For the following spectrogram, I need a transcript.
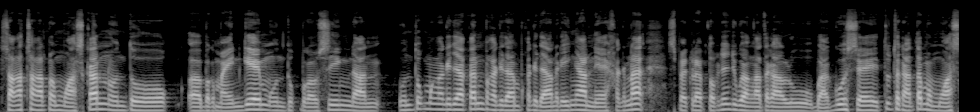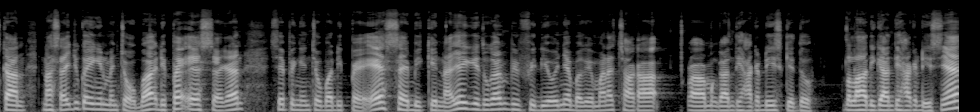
sangat-sangat memuaskan untuk uh, bermain game, untuk browsing dan untuk mengerjakan pekerjaan-pekerjaan ringan ya. Karena spek laptopnya juga nggak terlalu bagus ya. Itu ternyata memuaskan. Nah, saya juga ingin mencoba di PS ya kan. Saya pengen coba di PS, saya bikin aja gitu kan videonya bagaimana cara uh, mengganti hard disk gitu setelah diganti harddisknya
